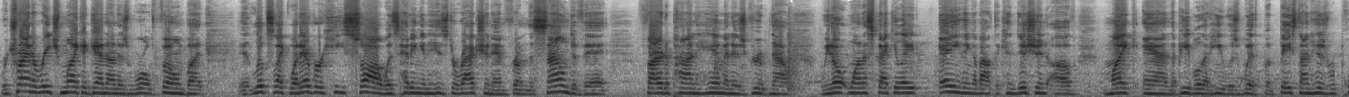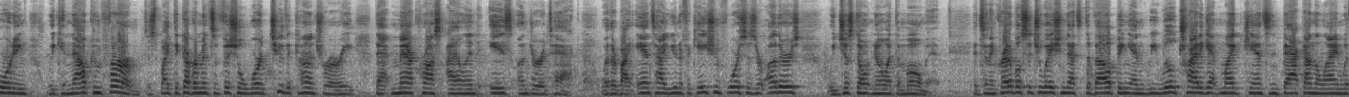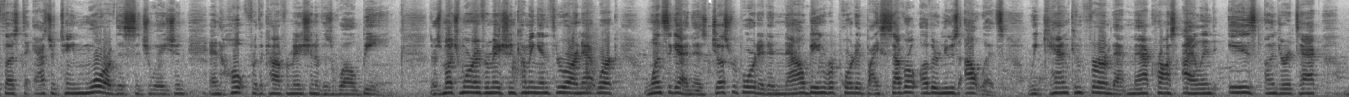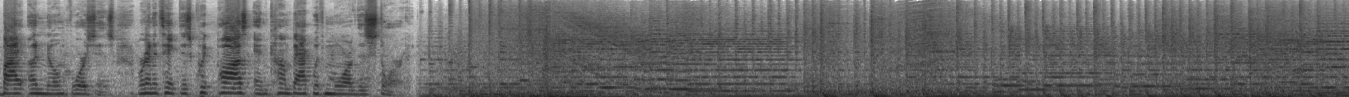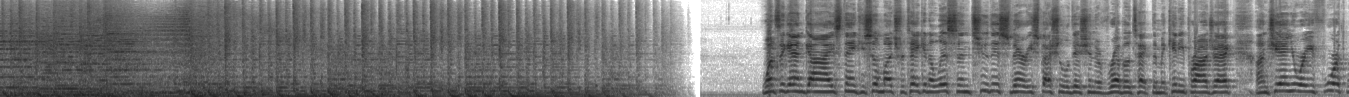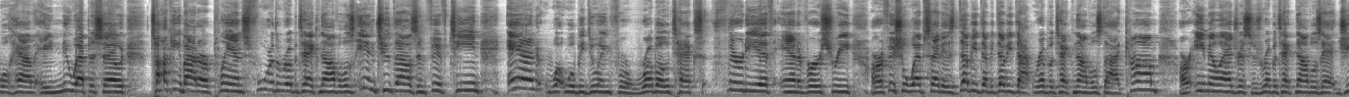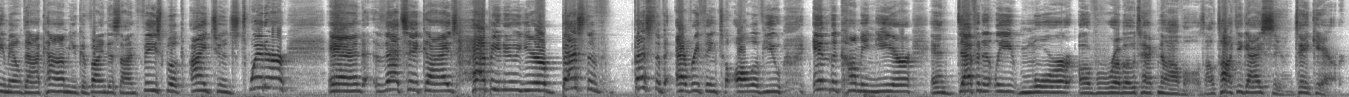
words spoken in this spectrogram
We're trying to reach Mike again on his world phone, but it looks like whatever he saw was heading in his direction, and from the sound of it, fired upon him and his group. Now, we don't want to speculate anything about the condition of Mike and the people that he was with, but based on his reporting, we can now confirm, despite the government's official word to the contrary, that Macross Island is under attack. Whether by anti unification forces or others, we just don't know at the moment. It's an incredible situation that's developing, and we will try to get Mike Jansen back on the line with us to ascertain more of this situation and hope for the confirmation of his well being. There's much more information coming in through our network. Once again, as just reported and now being reported by several other news outlets, we can confirm that Macross Island is under attack by unknown forces. We're going to take this quick pause and come back with more of this story. Once again, guys, thank you so much for taking a listen to this very special edition of Robotech the McKinney Project. On January 4th, we'll have a new episode talking about our plans for the Robotech novels in 2015 and what we'll be doing for Robotech's 30th anniversary. Our official website is www.robotechnovels.com. Our email address is robotechnovels at gmail.com. You can find us on Facebook, iTunes, Twitter. And that's it, guys. Happy New Year. Best of best of everything to all of you in the coming year and definitely more of Robotech novels. I'll talk to you guys soon. Take care.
